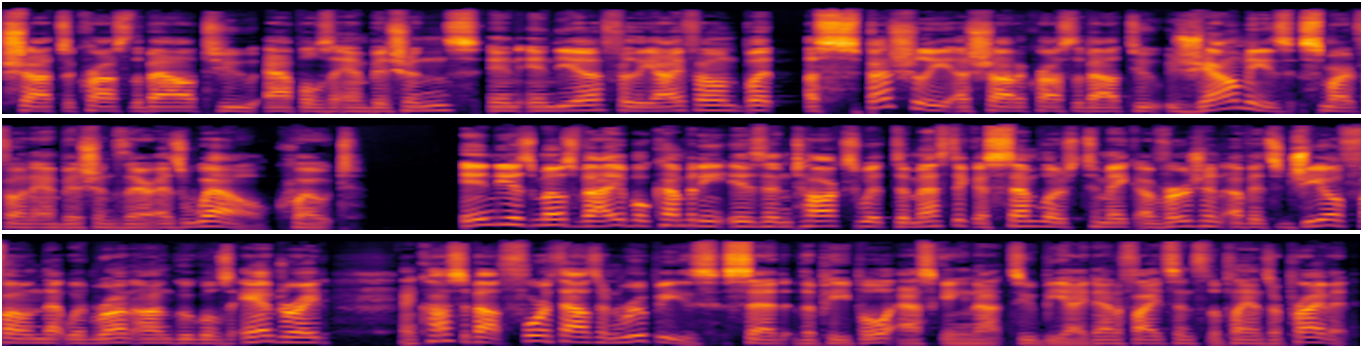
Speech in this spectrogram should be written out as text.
shots across the bow to Apple's ambitions in India for the iPhone, but especially a shot across the bow to Xiaomi's smartphone ambitions there as well. Quote, India's most valuable company is in talks with domestic assemblers to make a version of its JioPhone that would run on Google's Android and cost about 4,000 rupees, said the people, asking not to be identified since the plans are private.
